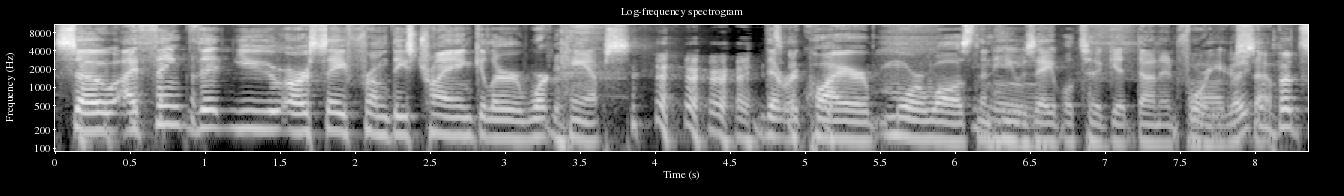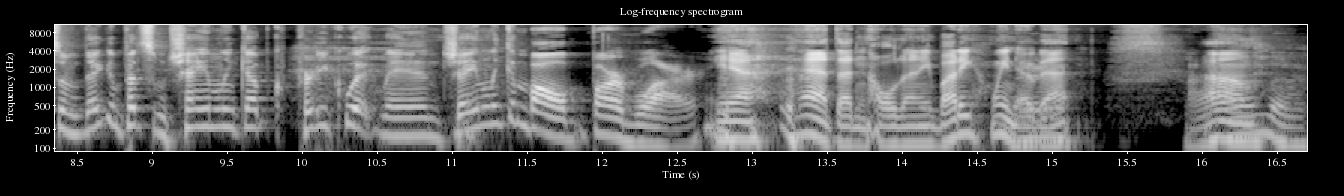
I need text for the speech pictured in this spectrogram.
So I think that you are safe from these triangular work camps that require more walls than he was able to get done in four Uh, years. they So. can put some they can put some chain link up pretty quick, man. Chain link and ball barbed wire. yeah, that doesn't hold anybody. We know that. I Um, don't know.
